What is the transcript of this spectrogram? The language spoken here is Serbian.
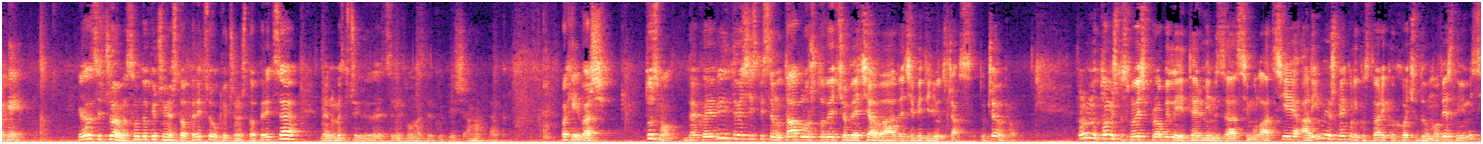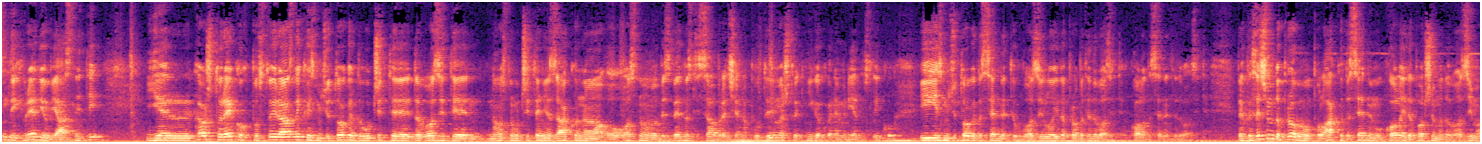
Ok. I da se čujemo, samo da uključim ja štopericu, uključena štoperica, na jednom mestu čekaj da daje crni flomaster koji piše, aha, evo ga. Ok, vaši. Tu smo. Dakle, vidite već ispisanu tablu što već obećava da će biti ljut čas. U čemu problem? Problem je u tome što smo već probili termin za simulacije, ali ima još nekoliko stvari koje hoću da vam objasnim i mislim da ih vredi objasniti, jer kao što rekoh, postoji razlika između toga da učite, da vozite na osnovu čitanja zakona o osnovama bezbednosti saobraćaja na putevima, što je knjiga koja nema ni jednu sliku, i između toga da sednete u vozilo i da probate da vozite, u kola da sednete da vozite. Dakle, sad ćemo da probamo polako da sednemo u kola i da počnemo da vozimo,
